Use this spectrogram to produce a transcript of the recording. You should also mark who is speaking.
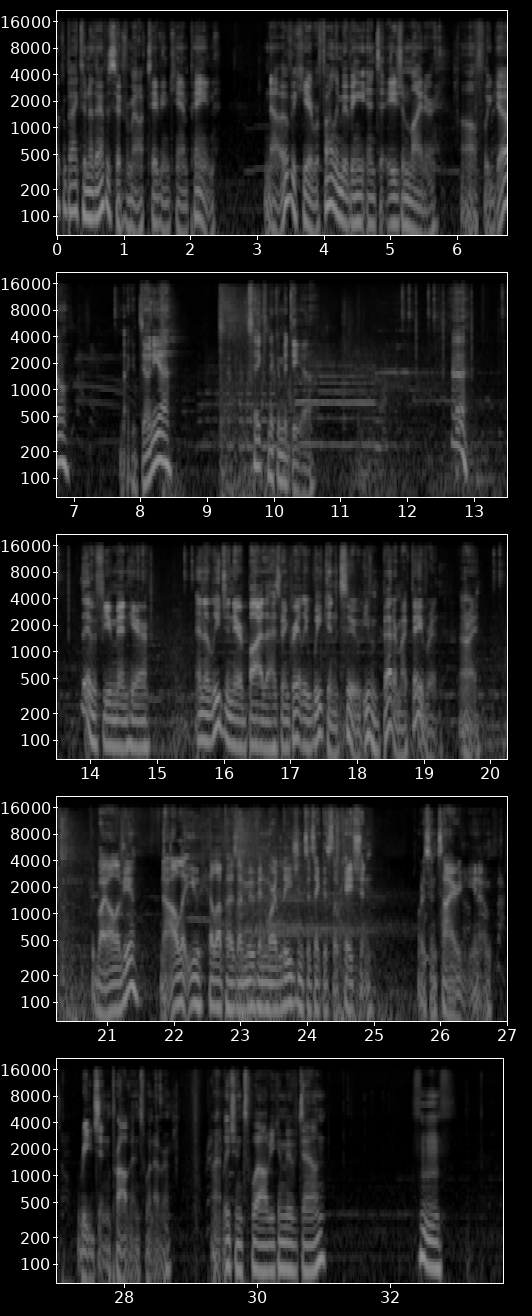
Speaker 1: Welcome back to another episode from our Octavian campaign. Now over here, we're finally moving into Asia Minor. Off we go. Macedonia. Take Nicomedia. Eh, they have a few men here. And a legion nearby that has been greatly weakened too. Even better, my favorite. Alright. Goodbye all of you. Now I'll let you heal up as I move in more legions to take this location. Or this entire, you know, region, province, whatever. Alright, Legion 12, you can move down. Hmm.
